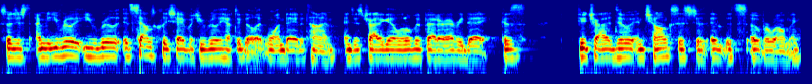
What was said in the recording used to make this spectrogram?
So just, I mean, you really, you really, it sounds cliche, but you really have to go like one day at a time and just try to get a little bit better every day. Because if you try to do it in chunks, it's just, it, it's overwhelming.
